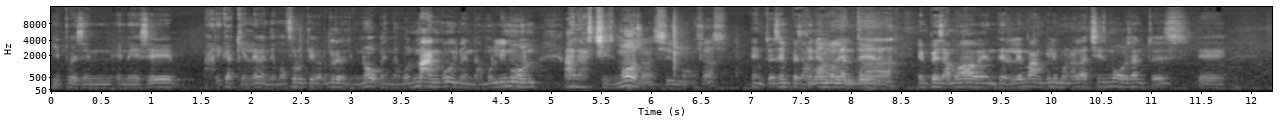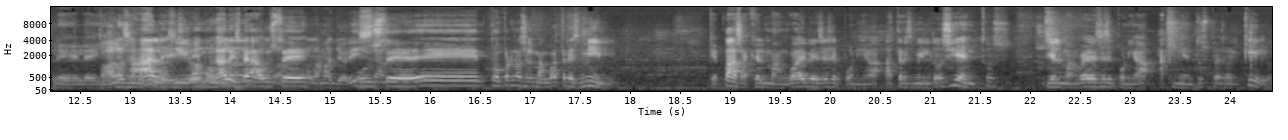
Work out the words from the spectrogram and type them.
Y pues en, en ese, marica, ¿a quién le vendemos fruta y verduras? Y, no, vendamos mango y vendamos limón a las chismosas. Las chismosas. Entonces empezamos Teníamos a, la vender, empezamos a venderle mango y limón a la chismosa. Entonces eh, le, le dijimos a Alex, le dijimos, Alex, a- vea, a la- usted, a la mayorista. usted eh, cómpranos el mango a 3000. ¿Qué pasa? Que el mango hay veces se ponía a 3200 y el mango hay veces se ponía a 500 pesos el kilo.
